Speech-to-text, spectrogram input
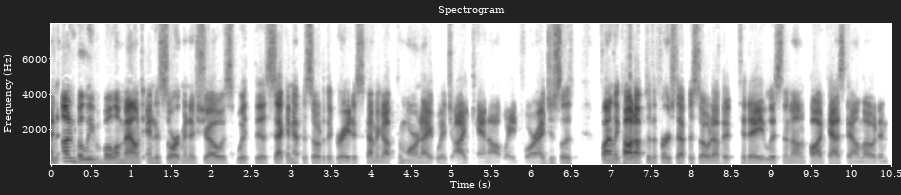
an unbelievable amount and assortment of shows with the second episode of The Greatest coming up tomorrow night, which I cannot wait for. I just lis- finally caught up to the first episode of it today, listening on a podcast download, and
